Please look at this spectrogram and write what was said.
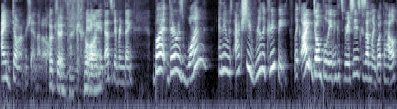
I don't understand that at all. Okay, but go Anyway, on. that's a different thing. But there was one, and it was actually really creepy. Like I don't believe in conspiracies because I'm like, what the hell?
